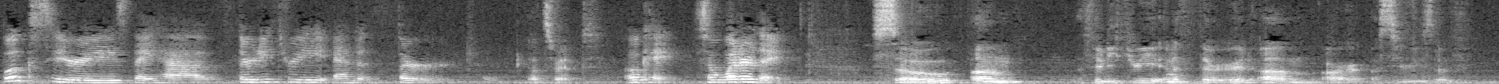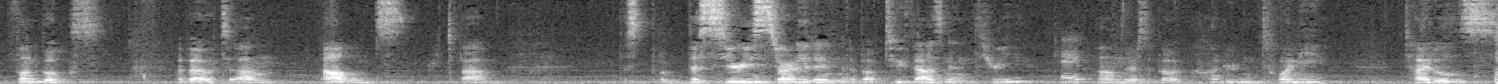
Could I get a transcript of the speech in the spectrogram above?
book series they have 33 and a third. That's right. Okay, so what are they? So, um, 33 and a third um, are a series of fun books about um, albums. Um, this, this series started in about 2003. Okay. Um, there's about 120 titles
